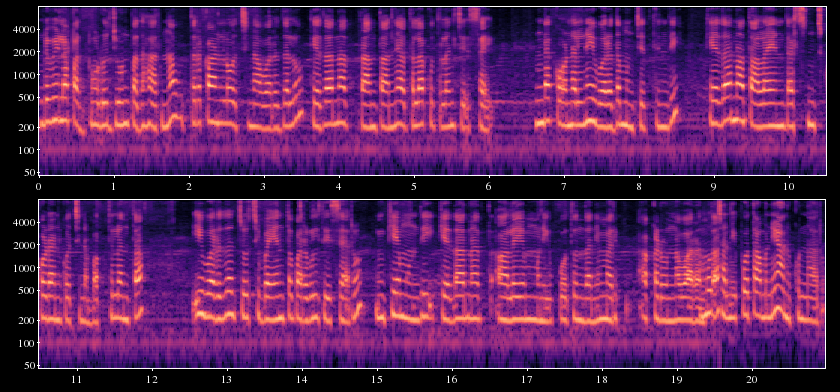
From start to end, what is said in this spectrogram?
రెండు వేల పదమూడు జూన్ పదహారున ఉత్తరాఖండ్లో వచ్చిన వరదలు కేదార్నాథ్ ప్రాంతాన్ని అతలాకుతలం చేశాయి. కొండ కోణల్ని ఈ వరద ముంచెత్తింది. కేదార్నాథ్ ఆలయాన్ని దర్శించుకోవడానికి వచ్చిన భక్తులంతా ఈ వరద చూసి భయంతో పరుగులు తీశారు. ఇంకేముంది? కేదార్నాథ్ ఆలయం మునిగిపోతుందని మరి అక్కడ ఉన్న వారంతా చనిపోతామని అనుకున్నారు.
